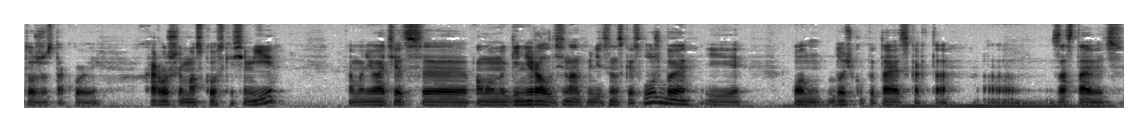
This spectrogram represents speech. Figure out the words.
тоже такой хорошей московской семьи. Там у нее отец, э, по-моему, генерал-лейтенант медицинской службы, и он дочку пытается как-то э, заставить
